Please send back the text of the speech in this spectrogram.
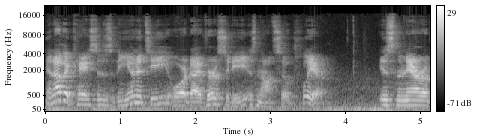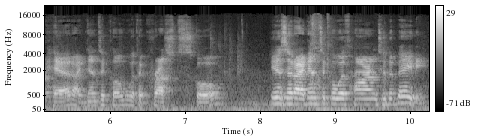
In other cases, the unity or diversity is not so clear. Is the narrowed head identical with a crushed skull? Is it identical with harm to the baby?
